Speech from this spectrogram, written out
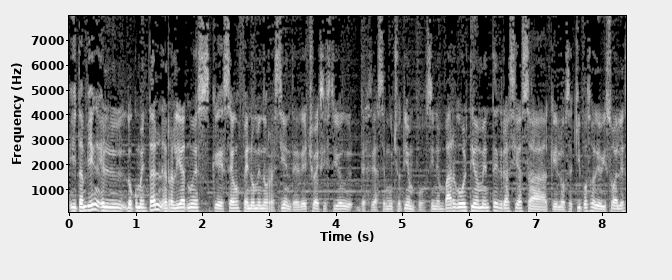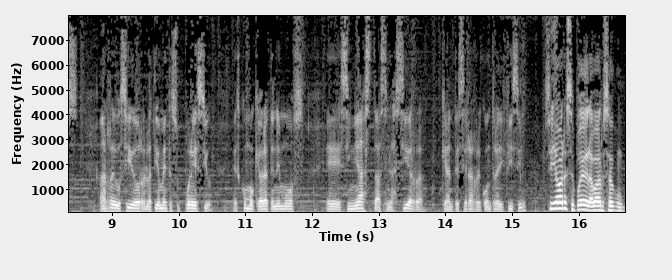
Y también el documental en realidad no es que sea un fenómeno reciente, de hecho ha existido desde hace mucho tiempo. Sin embargo, últimamente gracias a que los equipos audiovisuales han reducido relativamente su precio, es como que ahora tenemos eh, cineastas en la sierra, que antes era recontra difícil. Sí, ahora se puede grabar, o sea, con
